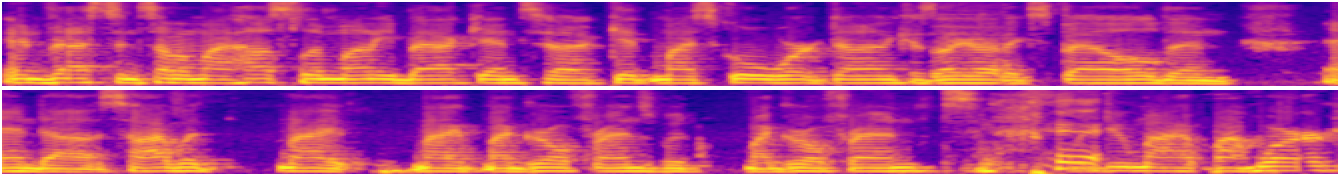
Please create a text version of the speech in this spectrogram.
investing some of my hustling money back into getting my school work done because I got expelled, and and uh, so I would my my my girlfriends would my girlfriend would do my my work.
